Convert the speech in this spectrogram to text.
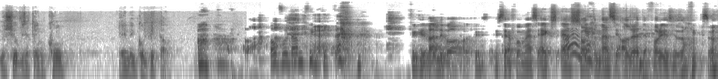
Monsieur, vous êtes un con et un incompétent. Og hvordan funket det? Fikk det veldig bra, faktisk. I for Messi. Jeg, jeg Ah, okay. solgte Messi allerede forrige sesong, så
